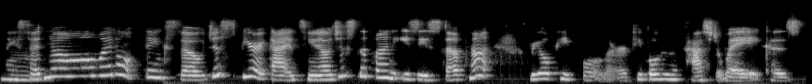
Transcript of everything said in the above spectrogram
And I mm. said, No, I don't think so. Just spirit guides, you know, just the fun, easy stuff, not real people or people who have passed away, because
